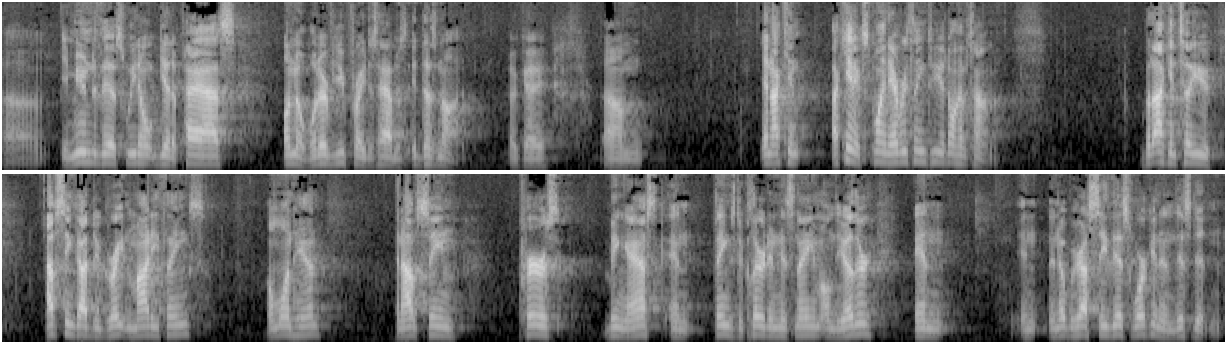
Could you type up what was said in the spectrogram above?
uh, immune to this. We don't get a pass. Oh no, whatever you pray just happens. It does not, okay? Um, and I can, I can't explain everything to you. I don't have time. But I can tell you, I've seen God do great and mighty things on one hand, and I've seen prayers being asked and things declared in His name on the other, and, and, and over here I see this working and this didn't.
